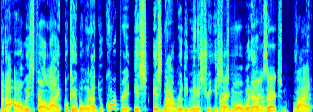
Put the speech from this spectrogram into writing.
But I always felt like, okay, well, when I do corporate, it's it's not really ministry. It's Right. just more whatever. Transactional. Right.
